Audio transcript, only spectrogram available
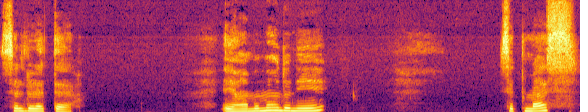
celle de la Terre. Et à un moment donné, cette masse,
